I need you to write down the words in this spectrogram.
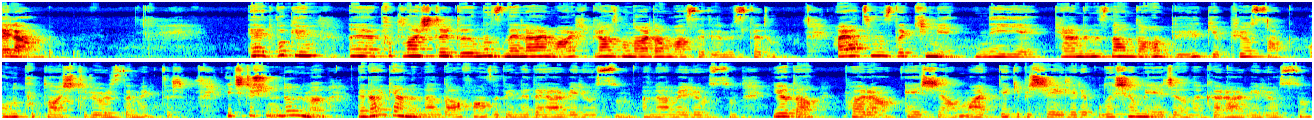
Selam. Evet bugün e, putlaştırdığımız neler var? Biraz bunlardan bahsedelim istedim. Hayatımızda kimi, neyi kendimizden daha büyük yapıyorsak onu putlaştırıyoruz demektir. Hiç düşündün mü? Neden kendinden daha fazla birine değer veriyorsun, önem veriyorsun ya da para, eşya, madde gibi şeylere ulaşamayacağına karar veriyorsun?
